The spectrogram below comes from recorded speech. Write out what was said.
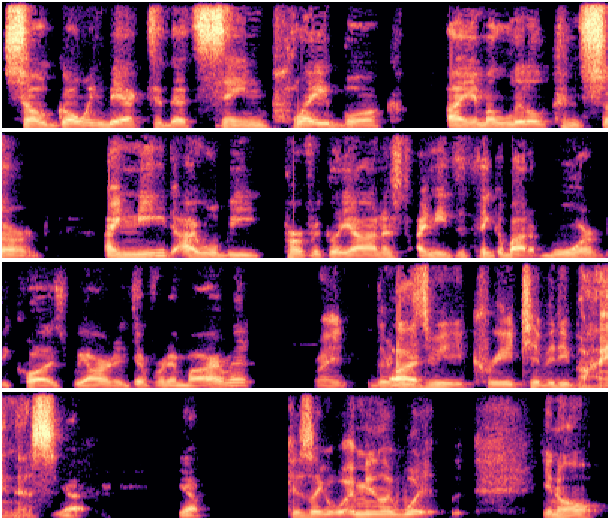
So going back to that same playbook, I am a little concerned I need, I will be perfectly honest, I need to think about it more because we are in a different environment. Right. There but, needs to be creativity behind this. Yeah. Yep. Because, like, I mean, like, what, you know,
